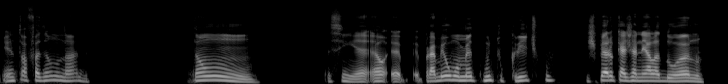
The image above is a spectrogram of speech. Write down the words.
Ele não tá fazendo nada. Então, assim, é, é, é para mim é um momento muito crítico. Espero que a janela do ano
